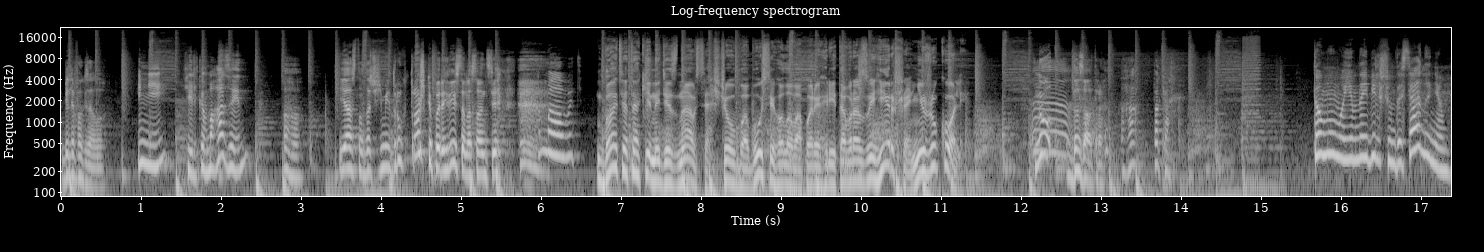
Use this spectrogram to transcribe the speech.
біля вокзалу? Ні, тільки в магазин. Ага. Ясно, значить, мій друг трошки перегрівся на сонці. Мабуть. Батя так і не дізнався, що у бабусі голова перегріта в рази гірше, ніж у колі. Ну, до завтра. Ага, пока. Тому моїм найбільшим досягненням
